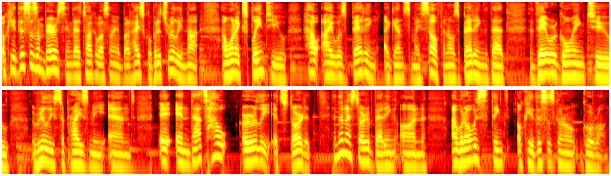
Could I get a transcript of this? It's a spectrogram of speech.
Okay, this is embarrassing that I talk about something about high school, but it's really not. I want to explain to you how I was betting against myself, and I was betting that they were going to really surprise me, and and that's how early it started. And then I started betting on I would always think, okay, this is going to go wrong.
